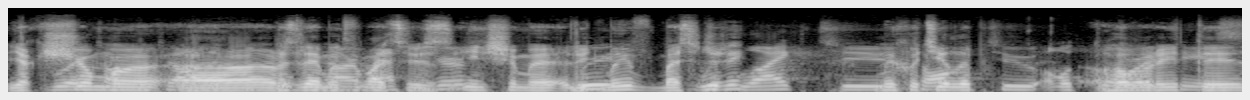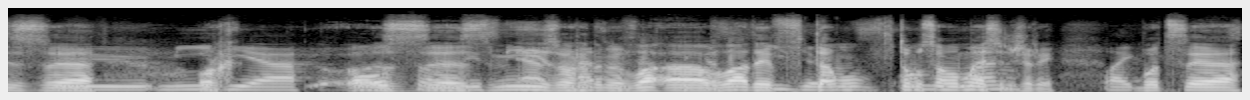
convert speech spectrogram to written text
Якщо ми е, розділяємо інформацію з іншими людьми в to ми хотіли б говорити з, з ЗМІ, з органами е, влади в тому, в тому самому like, бо це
